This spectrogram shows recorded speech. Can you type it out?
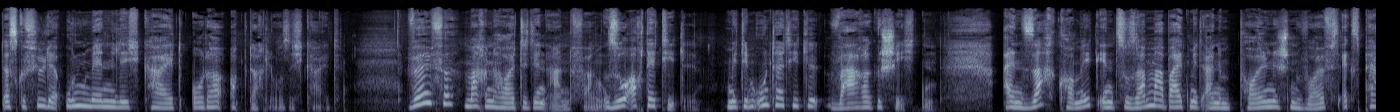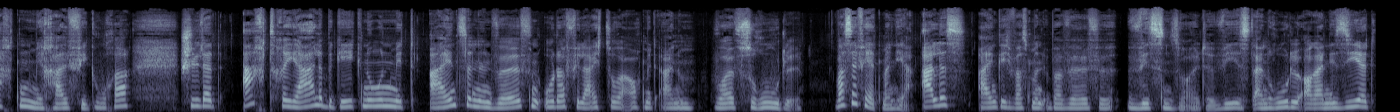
das Gefühl der Unmännlichkeit oder Obdachlosigkeit. Wölfe machen heute den Anfang, so auch der Titel mit dem Untertitel Wahre Geschichten. Ein Sachcomic in Zusammenarbeit mit einem polnischen Wolfsexperten, Michal Figura, schildert acht reale Begegnungen mit einzelnen Wölfen oder vielleicht sogar auch mit einem Wolfsrudel. Was erfährt man hier? Alles eigentlich, was man über Wölfe wissen sollte. Wie ist ein Rudel organisiert?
